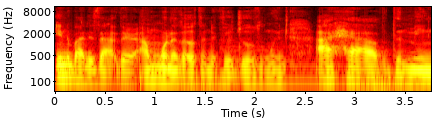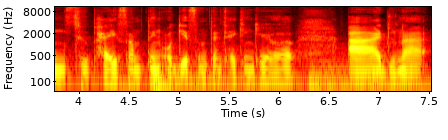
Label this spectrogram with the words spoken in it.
anybody's out there, I'm one of those individuals. When I have the means to pay something or get something taken care of, I do not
